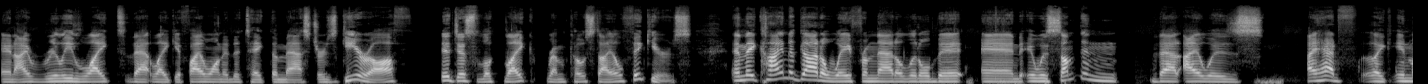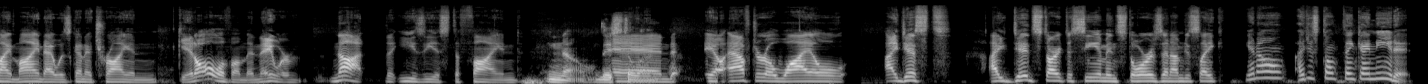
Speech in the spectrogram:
And I really liked that. Like, if I wanted to take the Masters gear off, it just looked like Remco style figures. And they kind of got away from that a little bit. And it was something that I was I had like in my mind I was going to try and get all of them and they were not the easiest to find. No, they still and aren't. you know after a while I just I did start to see them in stores and I'm just like, you know, I just don't think I need it.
